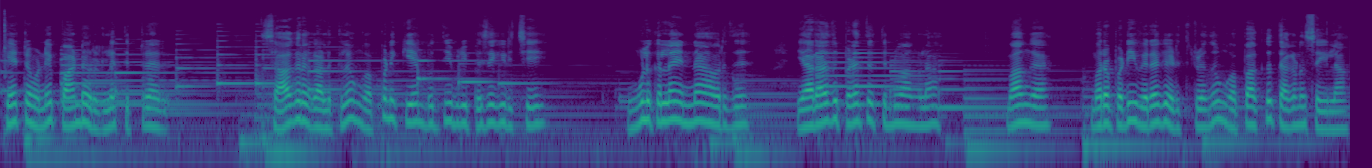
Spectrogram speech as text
கேட்டவுடனே பாண்டவர்களை திட்டுறாரு. சாகர காலத்தில் உங்கள் அப்பனுக்கு ஏன் புத்தி இப்படி பிசகிடுச்சு? உங்களுக்கெல்லாம் என்ன ஆகுறது யாராவது பிணத்தை தின்னுவாங்களா? வாங்க முறைப்படி விறகு எடுத்துகிட்டு வந்து உங்கள் அப்பாவுக்கு தகனம் செய்யலாம்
